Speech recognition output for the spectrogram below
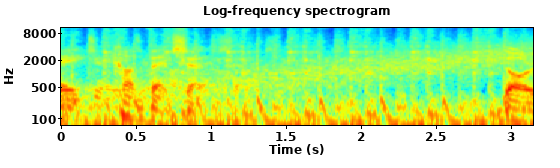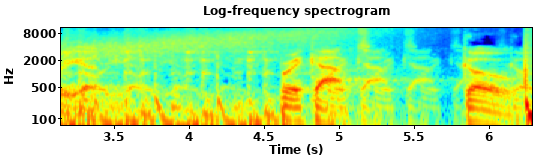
Convention. Dorian. Breakout. Go.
